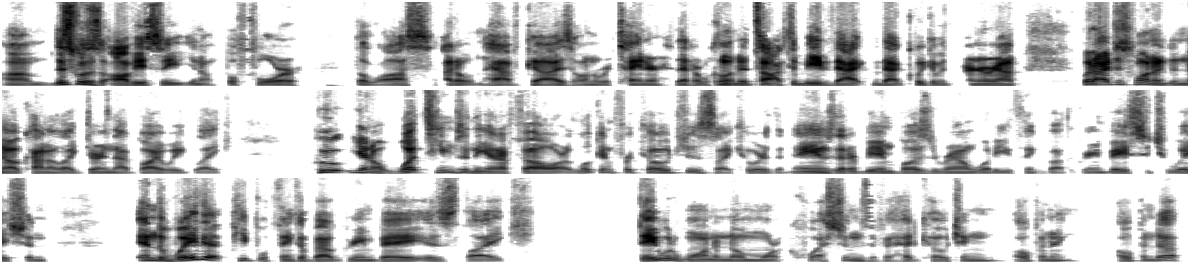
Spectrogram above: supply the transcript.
Um, this was obviously, you know, before the loss. I don't have guys on retainer that are willing to talk to me that that quick of a turnaround. But I just wanted to know, kind of like during that bye week, like who, you know, what teams in the NFL are looking for coaches? Like who are the names that are being buzzed around? What do you think about the Green Bay situation? And the way that people think about Green Bay is like they would want to know more questions if a head coaching opening opened up.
